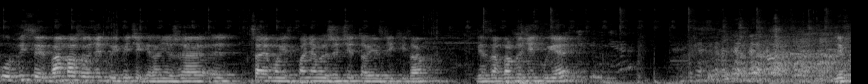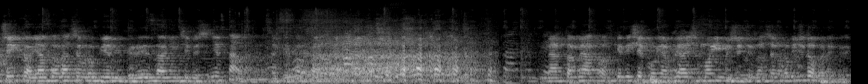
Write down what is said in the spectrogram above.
Urwisy, Wam bardzo dziękuję, wiecie Geranie, że e, całe moje wspaniałe życie to jest dzięki Wam, więc Wam bardzo dziękuję. Dziewczynko, ja to raczej robiłem gry, zanim Ciebie jeszcze nie znałem, takie. Natomiast od kiedy się pojawiałeś w moim życiu, zacząłem robić dobre gry.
